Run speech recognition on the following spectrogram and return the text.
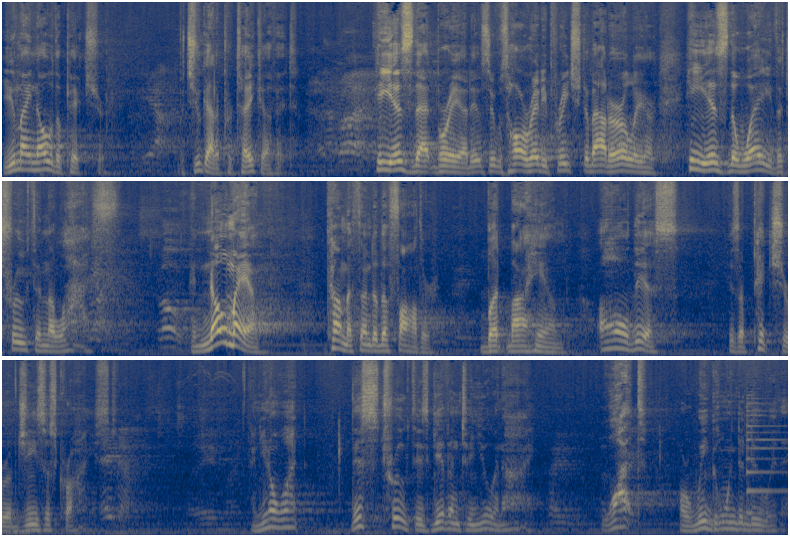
you may know the picture, but you got to partake of it. He is that bread. It was, it was already preached about earlier. He is the way, the truth, and the life. And no man cometh unto the Father but by him. All this is a picture of Jesus Christ. And you know what? This truth is given to you and I. What are we going to do with it?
